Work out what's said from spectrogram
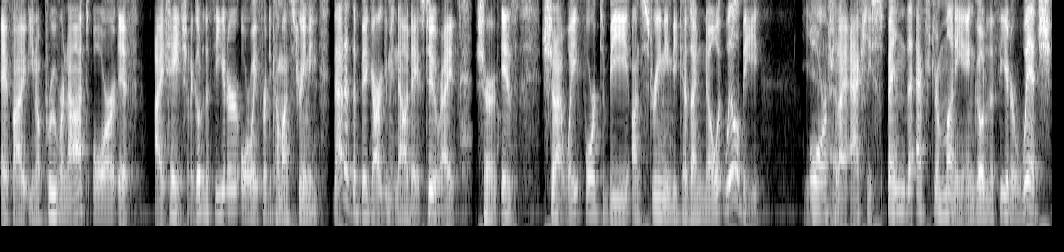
if I, you know, prove or not, or if I, hey, should I go to the theater or wait for it to come on streaming? That is the big argument nowadays, too, right? Sure. Is should I wait for it to be on streaming because I know it will be, or should I actually spend the extra money and go to the theater? Which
